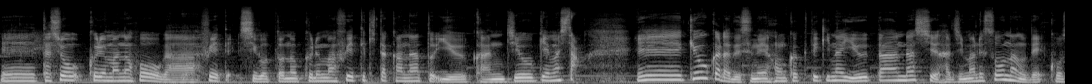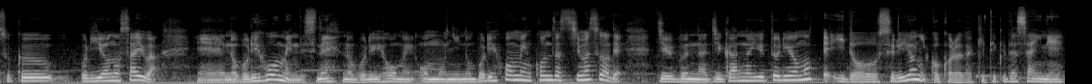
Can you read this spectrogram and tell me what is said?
えー、多少車の方が増えて仕事の車増えてきたかなという感じを受けました、えー、今日からですね本格的な U ターンラッシュ始まるそうなので高速ご利用の際は、えー、上り方面ですね上り方面主に上り方面混雑しますので十分な時間のゆとりを持って移動するように心がけてくださいね。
